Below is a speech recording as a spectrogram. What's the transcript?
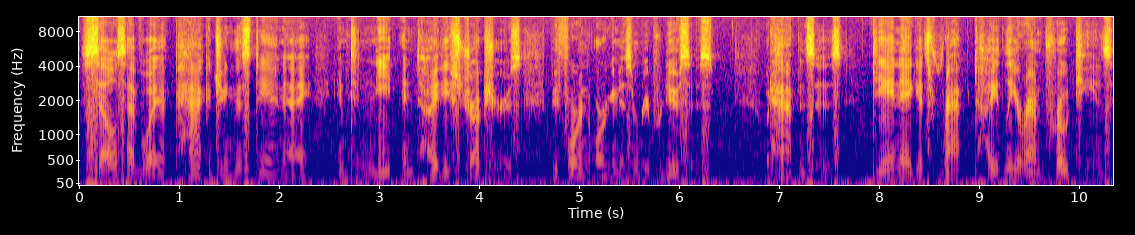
Cells have a way of packaging this DNA into neat and tidy structures before an organism reproduces. What happens is, DNA gets wrapped tightly around proteins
